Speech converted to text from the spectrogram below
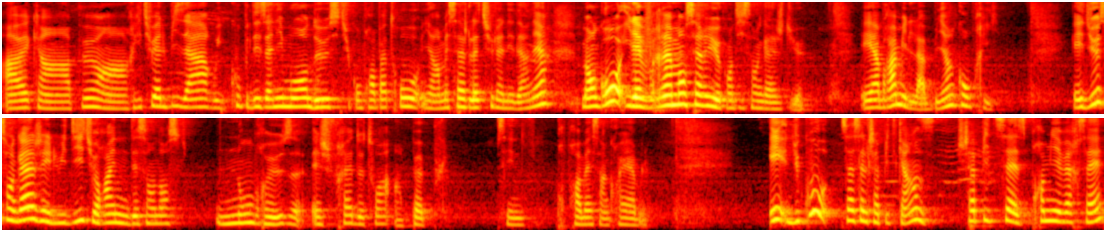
avec un, peu un rituel bizarre où il coupe des animaux en deux. Si tu comprends pas trop, il y a un message là-dessus l'année dernière. Mais en gros, il est vraiment sérieux quand il s'engage, Dieu. Et Abraham, il l'a bien compris. Et Dieu s'engage et lui dit, tu auras une descendance nombreuse et je ferai de toi un peuple. C'est une promesse incroyable. Et du coup, ça c'est le chapitre 15. Chapitre 16, premier verset.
